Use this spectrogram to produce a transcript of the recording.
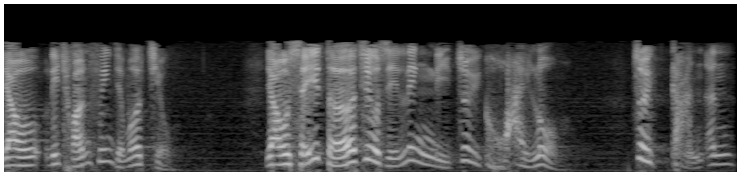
有你传福音这么久，有谁得就是令你最快乐、最感恩、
